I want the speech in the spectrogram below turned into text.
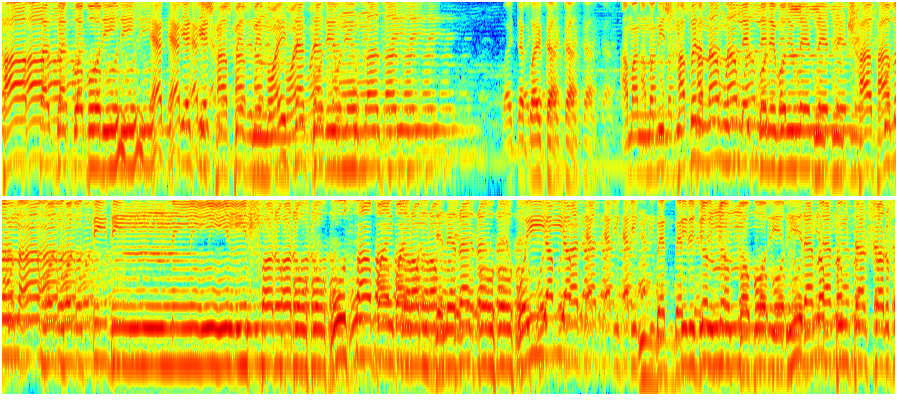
সাপ থাকবে কবরে এক একটি সাপের নয়টা করে মুখ আছে। কয়টা কয়টা? আমার নবী সাপের নাম উল্লেখ করে বললেন সাপগুলোর নাম হলো তিন সর্ব ও সাহাবাই করম জেনে রাখো ওই আপনার একটি ব্যক্তির জন্য কবরে নিরানব্বইটা সর্প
